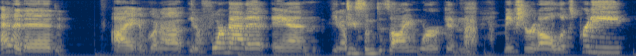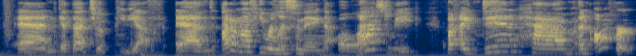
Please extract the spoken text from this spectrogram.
edited, I am going to, you know, format it and, you know, do some design work and make sure it all looks pretty and get that to a PDF. And I don't know if you were listening last week, but I did have an offer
